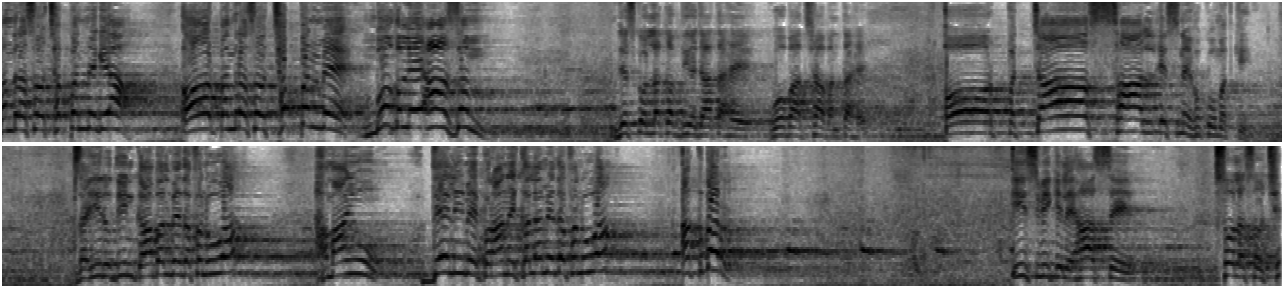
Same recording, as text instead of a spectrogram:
پندرہ سو چھپن میں گیا۔ اور پندرہ سو چھپن میں مغل اعظم، جس کو لقب دیا جاتا ہے، وہ بادشاہ بنتا ہے۔ اور پچاس سال اس نے حکومت کی۔ ظہیر الدین کابل میں دفن ہوا۔ ہمایوں دہلی میں پرانے قلعہ میں دفن ہوا۔ اکبر عیسوی کے لحاظ سے سولہ سو چھ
